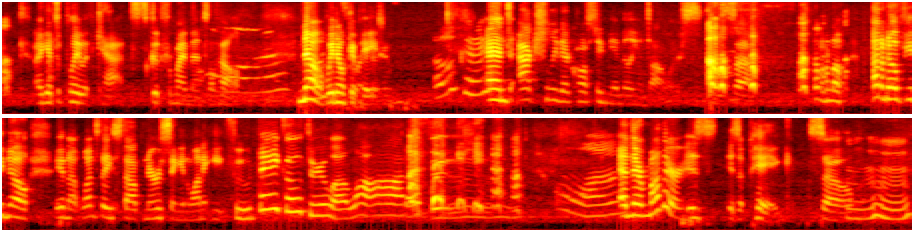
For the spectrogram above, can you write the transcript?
headache. I get to play with cats. It's good for my mental health. No, we don't get paid. Okay. And actually, they're costing me a million dollars. uh, I don't know. I don't know if you know. You know, once they stop nursing and want to eat food, they go through a lot of food. Aw. And their mother is is a pig, so Mhm.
